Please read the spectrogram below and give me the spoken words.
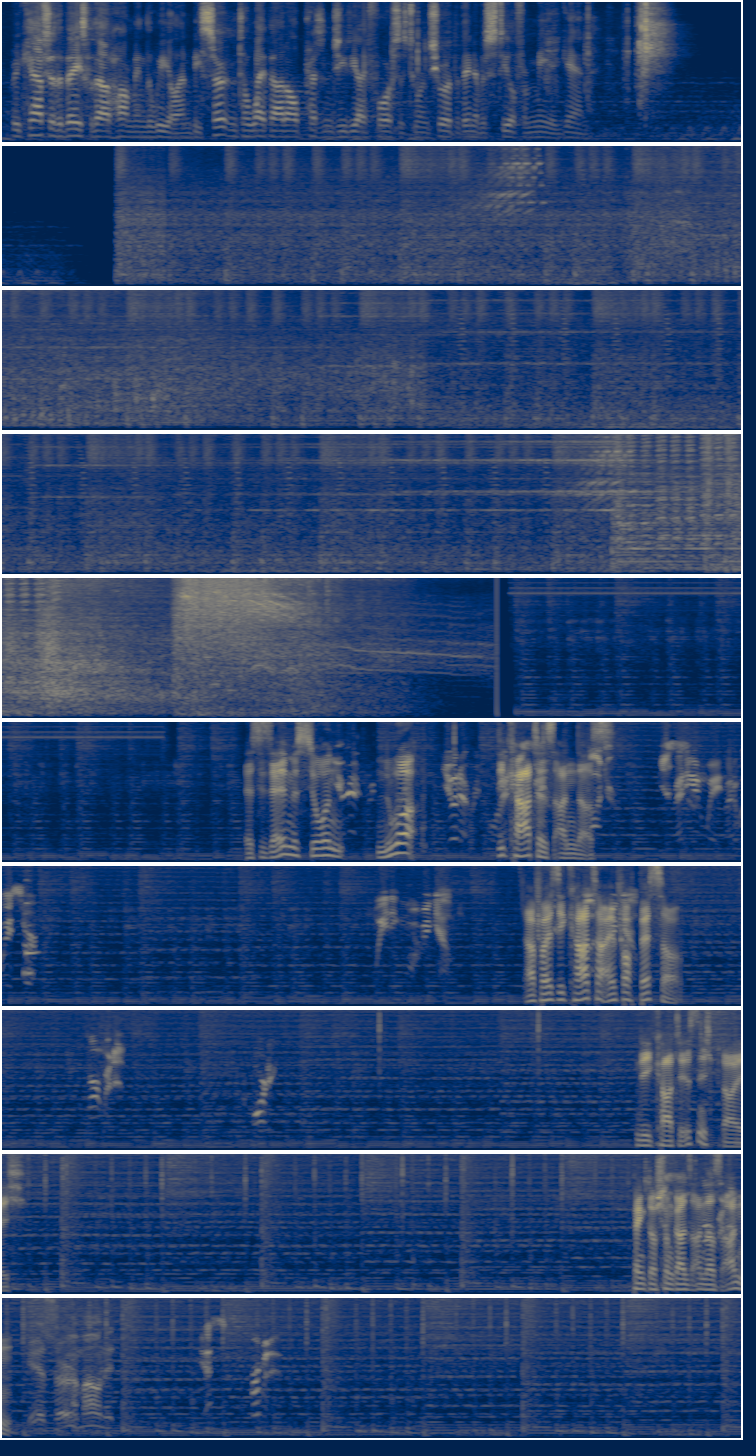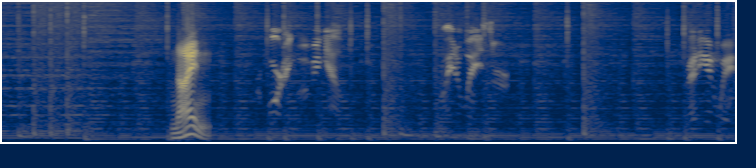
Recapture the base without harming the wheel, and be certain to wipe out all present GDI forces to ensure that they never steal from me again. Dieselbe Mission, nur die Karte ist anders. Aber ist die Karte einfach besser. Die Karte ist nicht gleich. Fängt doch schon ganz anders an. Yes, sir. I'm on it. Nein.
